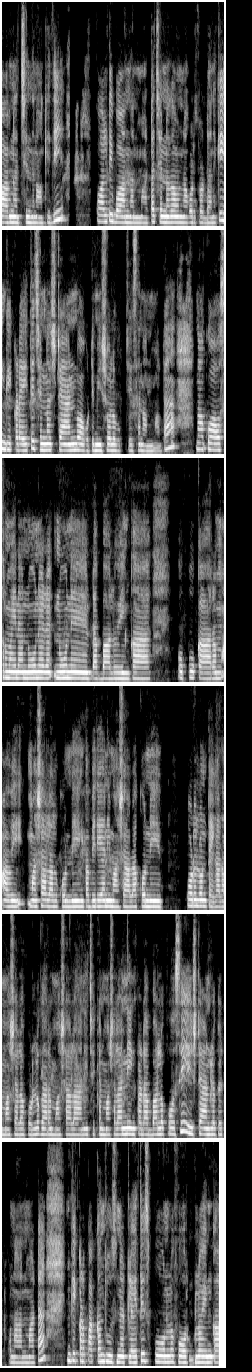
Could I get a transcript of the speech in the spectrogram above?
బాగా నచ్చింది నాకు ఇది క్వాలిటీ బాగుందన్నమాట. చిన్నగా ఉన్నా కూడా చూడడానికి. ఇంక ఇక్కడైతే చిన్న స్టాండ్ ఒకటి మీషోలో బుక్ చేశాను అనమాట నాకు అవసరమైన నూనె నూనె డబ్బాలు ఇంకా ఉప్పు కారం అవి మసాలాలు కొన్ని ఇంకా బిర్యానీ మసాలా కొన్ని పొడులు ఉంటాయి కదా మసాలా పొడులు గరం మసాలా అని చికెన్ మసాలా అన్ని ఇంకా డబ్బాల్లో పోసి స్టాండ్లో పెట్టుకున్నాను అనమాట ఇంక ఇక్కడ పక్కన చూసినట్లయితే స్పూన్లు ఫోర్క్లు ఇంకా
